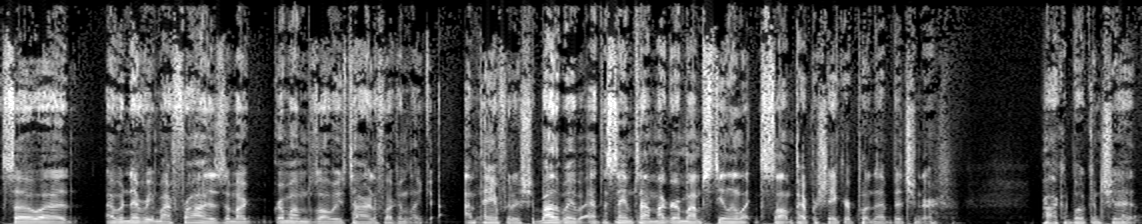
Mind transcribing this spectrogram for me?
so uh, I would never eat my fries, and my grandma was always tired of fucking like I'm paying for this shit. By the way, but at the same time, my grandma's stealing like the salt and pepper shaker, putting that bitch in her pocketbook and shit.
